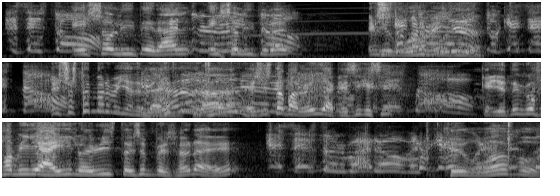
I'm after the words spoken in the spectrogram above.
¿Qué es esto? Eso literal, Esto no eso literal. ¿Eso está tío. ¿Qué es esto? ¿Eso está en Marbella de La verdad? entrada. Eso está Marbella, que sí, que ¿Qué sí. Que yo tengo familia ahí, lo he visto eso en persona, ¿eh? ¿Qué es esto, hermano? ¿Pero qué, Qué guapo.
